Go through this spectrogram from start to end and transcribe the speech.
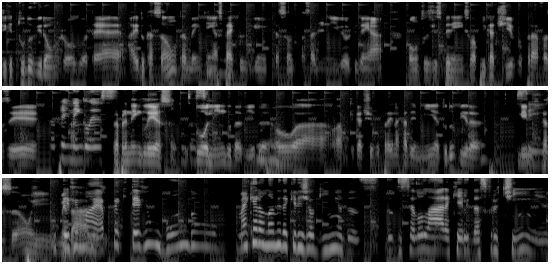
de que tudo virou um jogo. Até a educação também tem aspectos de gamificação, de passar de nível, de ganhar pontos de experiência. O aplicativo para fazer. Pra aprender inglês. para aprender inglês. Duolingo da vida, Uhum. ou a- o aplicativo para ir na academia, tudo vira Sim. gamificação e Teve medalhas. uma época que teve um boom do. Como é que era o nome daquele joguinho dos, do, do celular, aquele das frutinhas?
